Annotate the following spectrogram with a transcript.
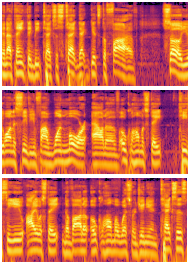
and I think they beat Texas Tech. That gets to five. So you want to see if you can find one more out of Oklahoma State, TCU, Iowa State, Nevada, Oklahoma, West Virginia, and Texas.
